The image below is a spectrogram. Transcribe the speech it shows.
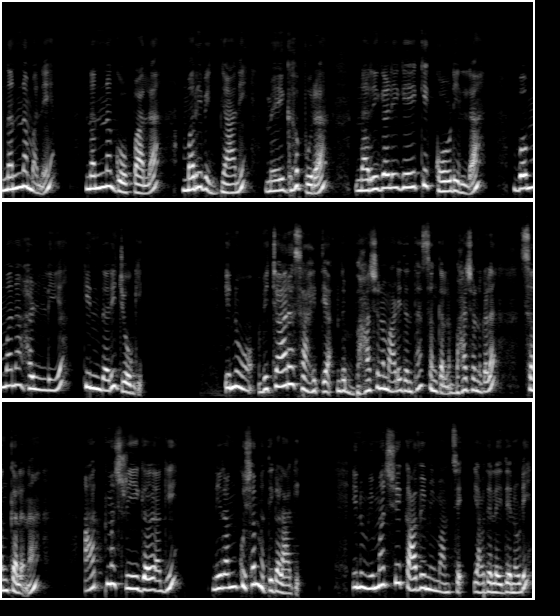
ನನ್ನ ಮನೆ ನನ್ನ ಗೋಪಾಲ, ಮರಿವಿಜ್ಞಾನಿ, ಮೇಘಪುರ, ನರಿಗಳಿಗೇಕೆ ಕೋಡಿಲ್ಲ, ಬೊಮ್ಮನಹಳ್ಳಿಯ ಕಿಂದರಿ ಜೋಗಿ. ಇನ್ನು ವಿಚಾರ ಸಾಹಿತ್ಯ, ಅಂದರೆ ಭಾಷಣ ಮಾಡಿದಂತಹ ಸಂಕಲನ, ಭಾಷಣಗಳ ಸಂಕಲನ, ಆತ್ಮಶ್ರೀಗಾಗಿ ನಿರಂಕುಶ ಮತಿಗಳಾಗಿ. ಇನ್ನು ವಿಮರ್ಶೆ ಕಾವ್ಯ ಮೀಮಾಂಸೆ, ಯಾವುದೆಲ್ಲ ಇದೆ ನೋಡಿ.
